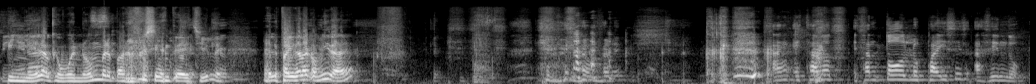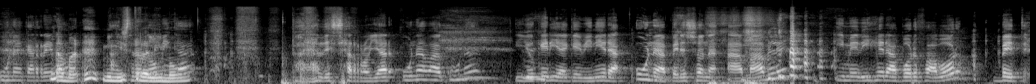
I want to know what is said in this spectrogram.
Piñera, qué buen nombre para un presidente de Chile. El país de la comida, ¿eh? Hombre. Han estado, están todos los países haciendo una carrera ministra astronómica para desarrollar una vacuna y yo quería que viniera una persona amable y me dijera, por favor, vete.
